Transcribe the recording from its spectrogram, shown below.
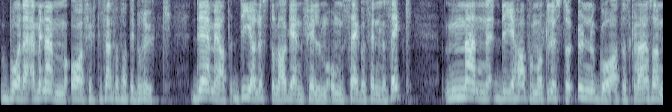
både Eminem og 50 Cent har tatt i bruk? Det med at de har lyst til å lage en film om seg og sin musikk, men de har på en måte lyst til å unngå at det skal være sånn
